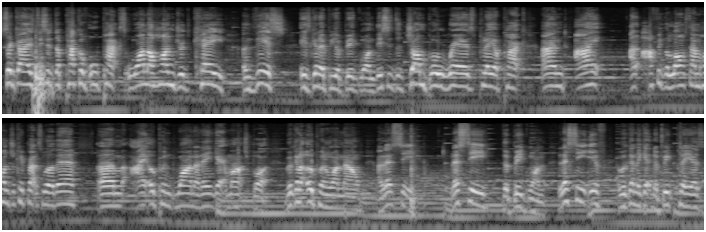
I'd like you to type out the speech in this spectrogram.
So guys, this is the pack of all packs, 100k, and this is gonna be a big one. This is the Jumbo Rares player pack, and I, I, I think the last time 100k packs were there, um, I opened one, I didn't get much, but we're gonna open one now, and let's see, let's see the big one. Let's see if we're gonna get the big players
